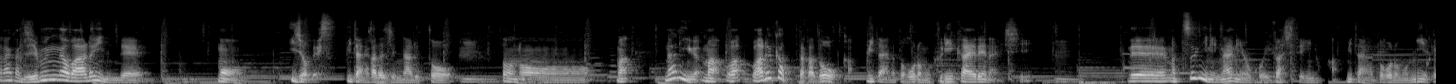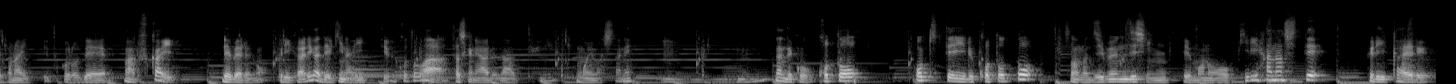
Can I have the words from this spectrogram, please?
い。なんか自分が悪いんでもう以上ですみたいな形になるとうん。そのまあ、何が、ま悪かったかどうかみたいなところも振り返れないし、うん。で、まあ、次に何をこう生かしていいのかみたいなところも見えてこないっていうところで、まあ、深いレベルの振り返りができないっていうことは確かにあるなっていうふうに思いましたね。うん。うん。なんでこうこと起きていることとその自分自身っていうものを切り離して振り返る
